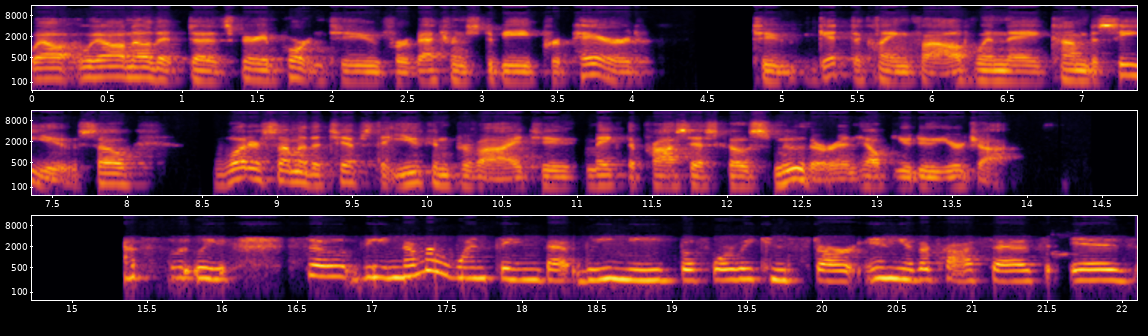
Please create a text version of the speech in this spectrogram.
well, we all know that uh, it's very important to for veterans to be prepared to get the claim filed when they come to see you. So, what are some of the tips that you can provide to make the process go smoother and help you do your job? Absolutely. So, the number one thing that we need before we can start any of the process is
